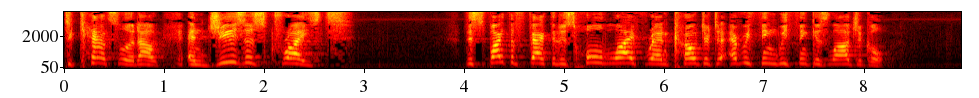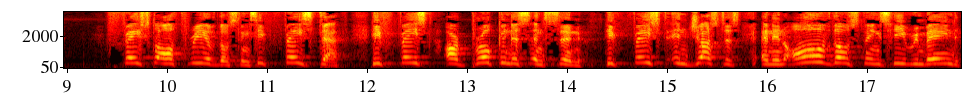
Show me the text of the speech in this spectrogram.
to cancel it out. And Jesus Christ, despite the fact that his whole life ran counter to everything we think is logical, faced all three of those things. He faced death. He faced our brokenness and sin. He faced injustice. And in all of those things, he remained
